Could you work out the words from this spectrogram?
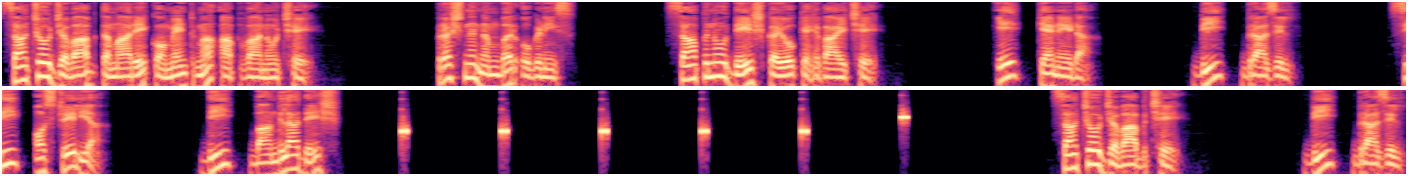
साचो जवाब तमारे कॉमेंट में आपवानो प्रश्न नंबर ओगनीस सापनो देश कयो कहवाय छे A Canada B Brazil C Australia D Bangladesh साचो जवाब छे बी ब्राजील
